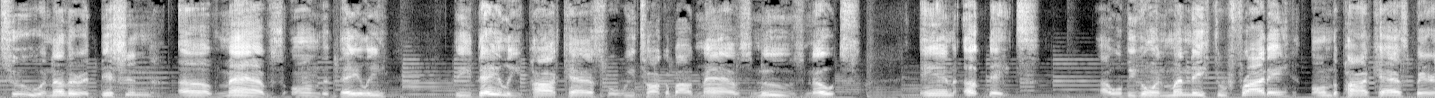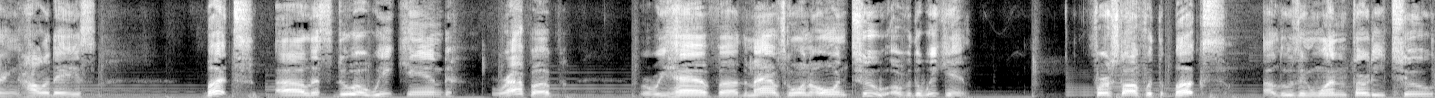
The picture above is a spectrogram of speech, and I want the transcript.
to another edition of Mavs on the Daily, the daily podcast where we talk about Mavs news, notes, and updates. I will be going Monday through Friday on the podcast, bearing holidays. But uh, let's do a weekend wrap up where we have uh, the Mavs going 0 2 over the weekend. First off with the Bucks uh, losing 132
